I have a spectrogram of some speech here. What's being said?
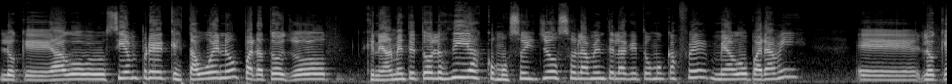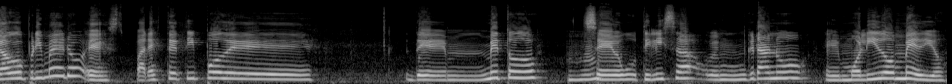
Lo que hago siempre, que está bueno para todo, yo generalmente todos los días, como soy yo solamente la que tomo café, me hago para mí. Eh, lo que hago primero es, para este tipo de, de mm, método, se utiliza un grano eh, molido medio.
